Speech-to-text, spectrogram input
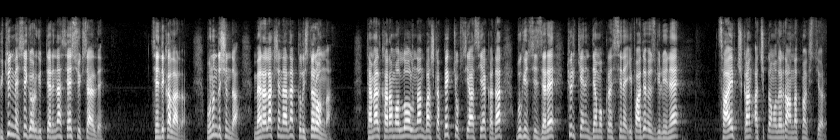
bütün meslek örgütlerinden ses yükseldi. Sendikalardan. Bunun dışında Meral Akşener'den Kılıçdaroğlu'na, Temel Karamollaoğlu'ndan başka pek çok siyasiye kadar bugün sizlere Türkiye'nin demokrasisine, ifade özgürlüğüne sahip çıkan açıklamaları da anlatmak istiyorum.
